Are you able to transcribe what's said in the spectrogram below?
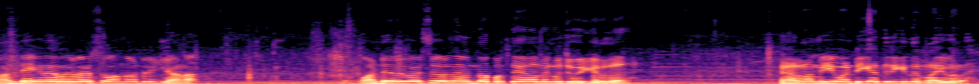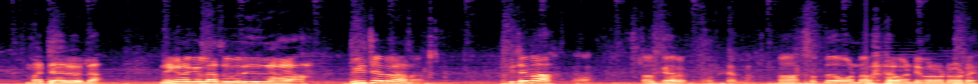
വണ്ടി ഇങ്ങനെ റിവേഴ്സ് വന്നുകൊണ്ടിരിക്കുകയാണ് വണ്ടി റിവേഴ്സ് വരുന്ന എന്താ പ്രത്യേകത നിങ്ങൾ ചോദിക്കരുത്. കാരണം ഈ വണ്ടിക്കകത്തിരിക്കുന്ന ഡ്രൈവർ മറ്റാരുമല്ല. നിങ്ങൾക്കെല്ലാം സുപരിചിതനായ ബീച്ചേട്ടനാണ് ബീച്ചേട്ടാ നമസ്കാരം. ആ ശബ്ദം പോണ്ട വണ്ടി പുറകോട്ട് പോട്ടെ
